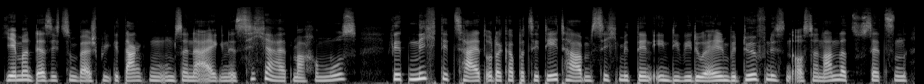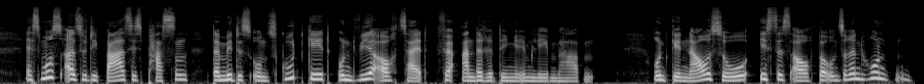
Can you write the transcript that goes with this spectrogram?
Jemand, der sich zum Beispiel Gedanken um seine eigene Sicherheit machen muss, wird nicht die Zeit oder Kapazität haben, sich mit den individuellen Bedürfnissen auseinanderzusetzen. Es muss also die Basis passen, damit es uns gut geht und wir auch Zeit für andere Dinge im Leben haben. Und genau so ist es auch bei unseren Hunden.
